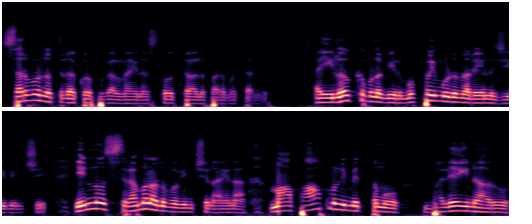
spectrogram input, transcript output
సర్వోన్నతుడ కృపగలనైన స్తోత్రాలు పరమ తండ్రి. ఈ లోకంలో మీరు ముప్పై మూడున్నర ఏళ్ళు జీవించి ఎన్నో శ్రమలు అనుభవించిన ఆయన మా పాపం నిమిత్తము భలే అయినారు.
